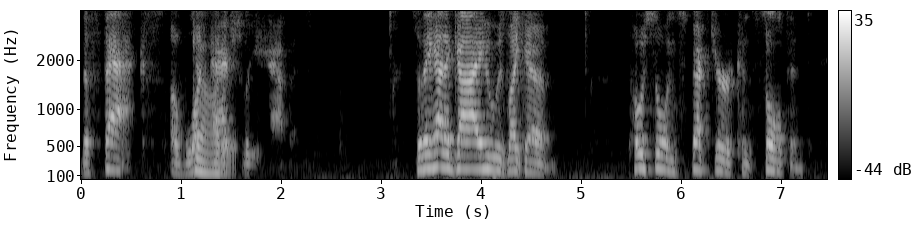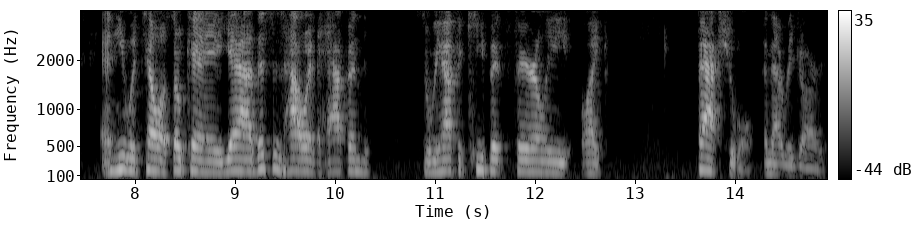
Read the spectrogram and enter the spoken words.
the facts of what Got it. actually happened. So they had a guy who was like a postal inspector consultant, and he would tell us, okay, yeah, this is how it happened. So we have to keep it fairly like factual in that regard.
